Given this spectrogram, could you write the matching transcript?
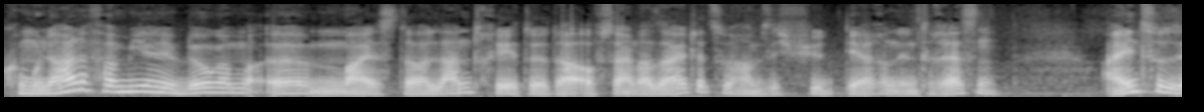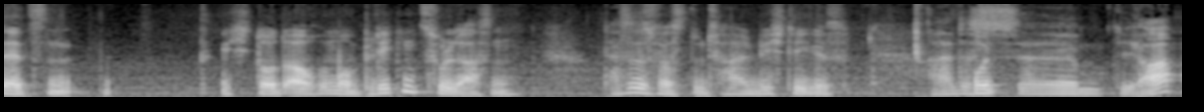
Kommunale Familie, Bürgermeister, Landräte da auf seiner Seite zu haben, sich für deren Interessen einzusetzen, sich dort auch immer blicken zu lassen, das ist was total Wichtiges. Ah, das, äh, ja,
